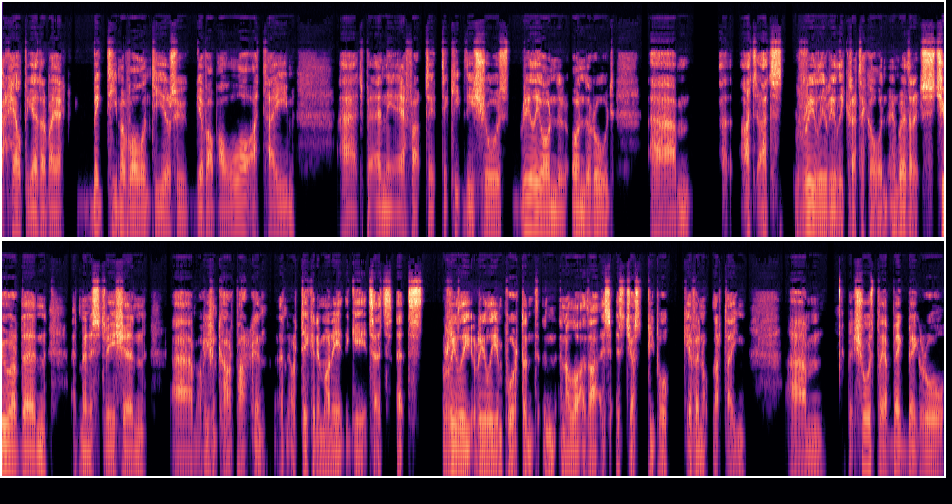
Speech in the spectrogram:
are held together by a big team of volunteers who give up a lot of time uh, to put in the effort to, to keep these shows really on the on the road. Um, uh, that's, that's, really really critical, and, and, whether it's stewarding, administration, um, or even car parking or taking the money at the gate, it's it's really really important, and, and a lot of that is, is just people giving up their time. Um, but shows play a big big role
